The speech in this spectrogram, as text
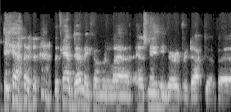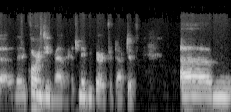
yeah, the pandemic over the la- has made me very productive. Uh, the quarantine rather has made me very productive. Um,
